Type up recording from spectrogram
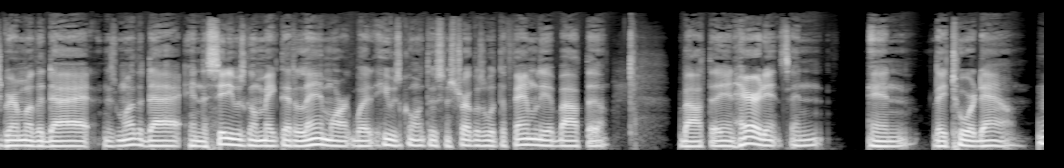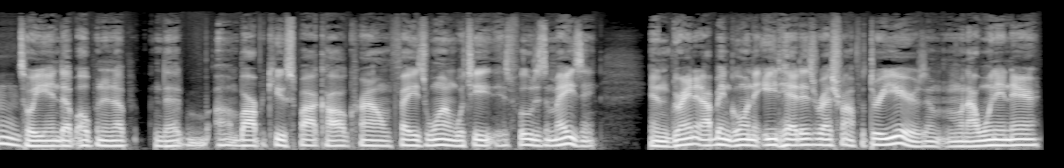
His grandmother died, and his mother died, and the city was going to make that a landmark, but he was going through some struggles with the family about the about the inheritance, and and they tore it down. Mm. So he ended up opening up the um, barbecue spot called Crown Phase One, which he his food is amazing. And granted, I've been going to eat at his restaurant for three years, and when I went in there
